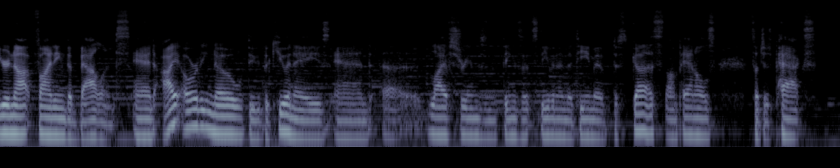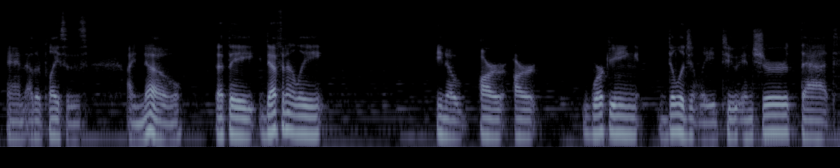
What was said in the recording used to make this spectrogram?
you're not finding the balance. And I already know through the Q and A's and uh, live streams and things that Steven and the team have discussed on panels such as PAX and other places, I know that they definitely, you know, are are working diligently to ensure that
